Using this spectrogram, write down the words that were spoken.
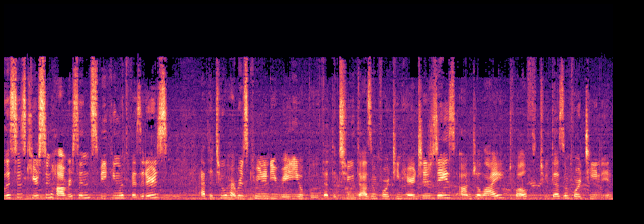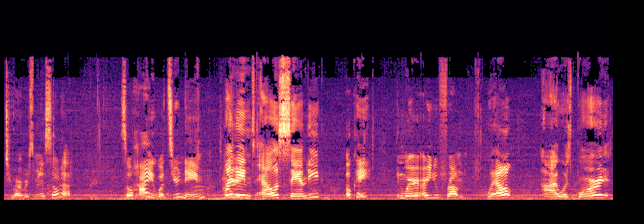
this is Kiersten Haaversen speaking with visitors at the Two Harbors Community Radio booth at the 2014 Heritage Days on July 12th, 2014 in Two Harbors, Minnesota. So, hi, what's your name? My name's Alice Sande. Okay, and where are you from? Well, I was born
